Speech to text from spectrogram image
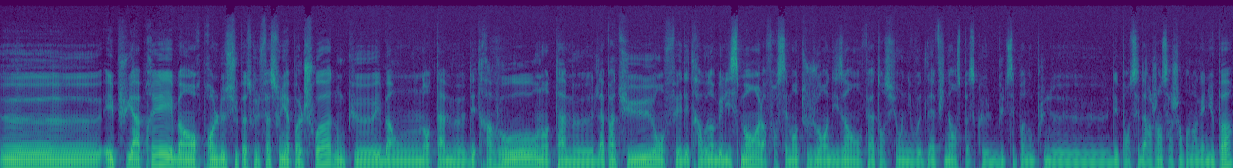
Euh, et puis après, eh ben, on reprend le dessus parce que de toute façon, il n'y a pas le choix. Donc, euh, eh ben, on entame des travaux, on entame euh, de la peinture, on fait des travaux d'embellissement. Alors forcément, toujours en disant, on fait attention au niveau de la finance parce que le but, c'est pas non plus de dépenser d'argent, sachant qu'on n'en gagne pas.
